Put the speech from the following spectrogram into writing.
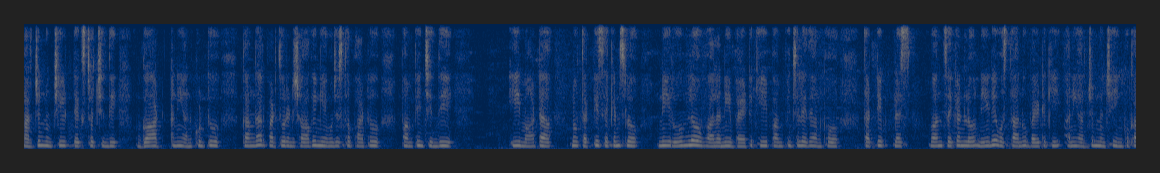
అర్జున్ నుంచి టెక్స్ట్ వచ్చింది. గాడ్ అని అనుకుంటూ కంగారు పడుతూ రెండు షాకింగ్ ఎమోజీస్తో పాటు పంపించింది ఈ మాట. నువ్వు థర్టీ సెకండ్స్లో నీ రూమ్లో వాళ్ళని బయటికి పంపించలేదు అనుకో. థర్టీ ప్లస్ వన్ సెకండ్లో నేనే వస్తాను బయటికి అని అర్జున్ నుంచి ఇంకొక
